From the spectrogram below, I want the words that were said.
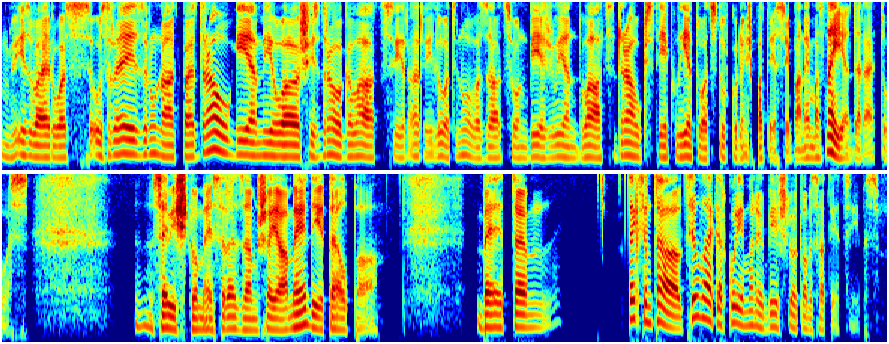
izvairos uzreiz runāt par draugiem, jo šis drauga vārds ir arī ļoti novazāts, un bieži vien vārds draugs tiek lietots tur, kur viņš patiesībā nemaz neiederētos. Sevišķi to mēs redzam šajā mēdīju telpā. Bet, teiksim tā, cilvēki, ar kuriem man ir bijušas ļoti labas attiecības –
